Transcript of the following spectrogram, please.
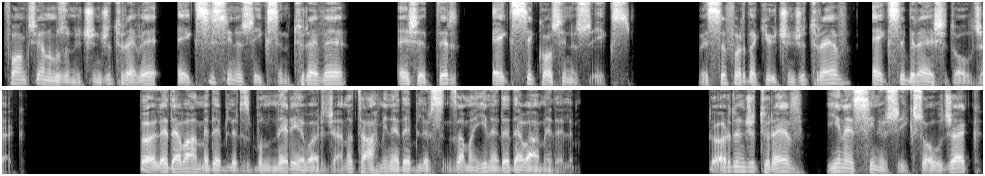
Fonksiyonumuzun üçüncü türevi, eksi sinüs x'in türevi eşittir eksi kosinüs x. Ve sıfırdaki üçüncü türev, eksi 1'e eşit olacak. Böyle devam edebiliriz. Bunun nereye varacağını tahmin edebilirsiniz ama yine de devam edelim. Dördüncü türev, yine sinüs x olacak.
